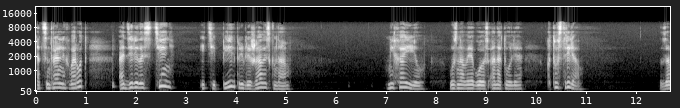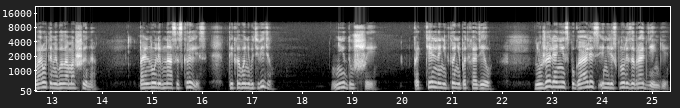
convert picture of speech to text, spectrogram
От центральных ворот отделилась тень и теперь приближалась к нам. «Михаил», — узнала я голос Анатолия, — «кто стрелял?» За воротами была машина. Пальнули в нас и скрылись. Ты кого-нибудь видел?» Ни души. К котельной никто не подходил. Неужели они испугались и не рискнули забрать деньги?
